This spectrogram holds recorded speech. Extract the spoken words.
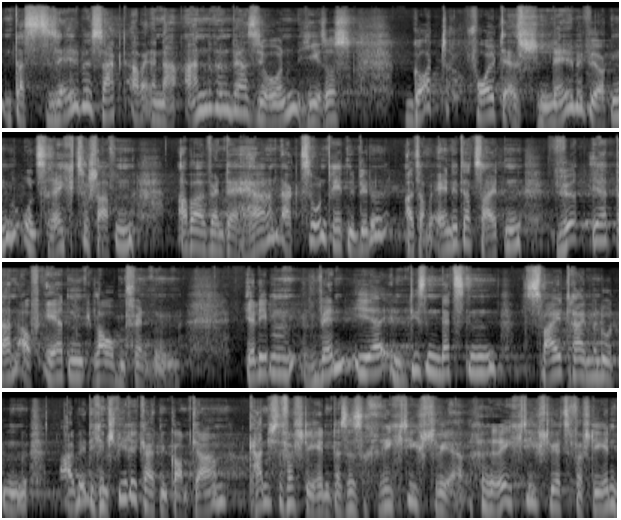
Dasselbe sagt aber in einer anderen Version Jesus, Gott wollte es schnell bewirken, uns Recht zu schaffen, aber wenn der Herr in Aktion treten will, also am Ende der Zeiten, wird er dann auf Erden Glauben finden. Ihr Lieben, wenn ihr in diesen letzten zwei, drei Minuten allmählich in Schwierigkeiten kommt, ja, kann ich das verstehen. Das ist richtig schwer, richtig schwer zu verstehen,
